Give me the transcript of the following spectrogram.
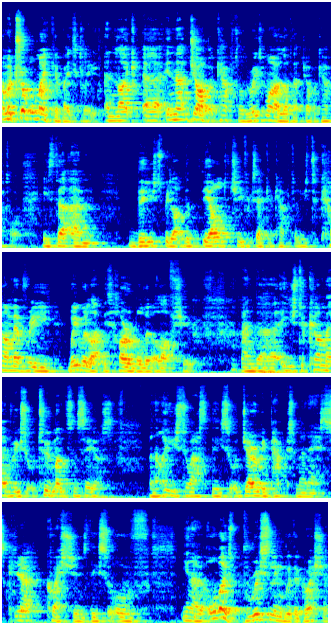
I'm a troublemaker basically, and like uh, in that job at Capital, the reason why I love that job at Capital is that um, there used to be like the, the old chief executive Capital used to come every. We were like this horrible little offshoot, and uh, he used to come every sort of two months and see us. And I used to ask these sort of Jeremy Paxman esque Yeah, questions, these sort of, you know, almost bristling with aggression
